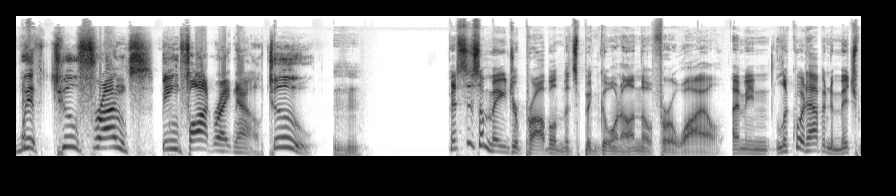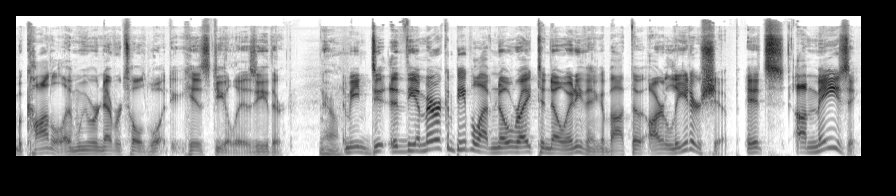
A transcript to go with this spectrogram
With two fronts being fought right now, 2 mm-hmm. This is a major problem that's been going on, though, for a while. I mean, look what happened to Mitch McConnell, and we were never told what his deal is either. I mean, do, the American people have no right to know anything about the, our leadership. It's amazing.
